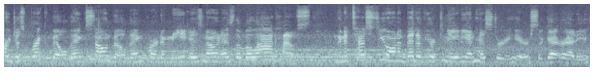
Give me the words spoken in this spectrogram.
Gorgeous brick building, stone building, pardon me, is known as the Valade House. I'm going to test you on a bit of your Canadian history here, so get ready.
